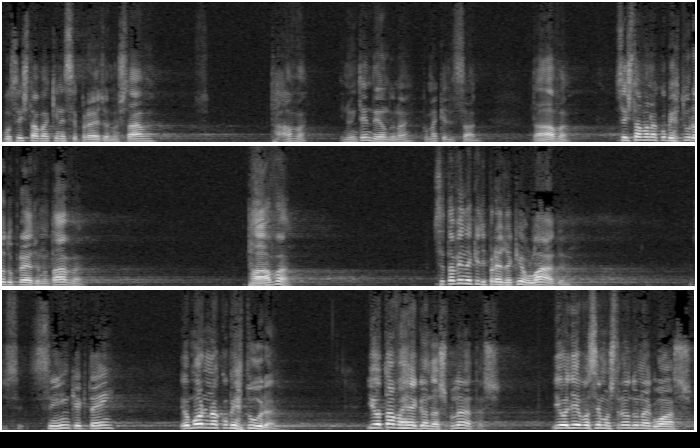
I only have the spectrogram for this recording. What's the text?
Você estava aqui nesse prédio, não estava? Estava. E não entendendo, né? Como é que ele sabe? Estava. Você estava na cobertura do prédio, não estava? Estava. Você está vendo aquele prédio aqui ao lado? Disse, sim, o que, que tem? Eu moro na cobertura. E eu estava regando as plantas. E olhei você mostrando um negócio.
